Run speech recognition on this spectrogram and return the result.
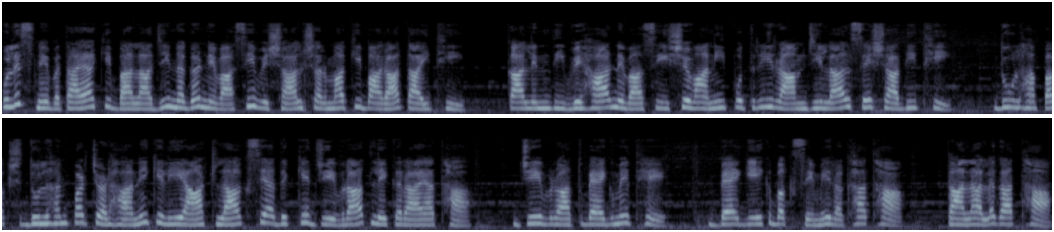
पुलिस ने बताया कि बालाजी नगर निवासी विशाल शर्मा की बारात आई थी। कालिंदी विहार निवासी शिवानी पुत्री रामजी लाल से शादी थी। दूल्हा पक्ष दुल्हन पर चढ़ाने के लिए आठ लाख से अधिक के जेवरात लेकर आया था। जेवरात बैग में थे। बैग एक बक्से में रखा था। ताला लगा था।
